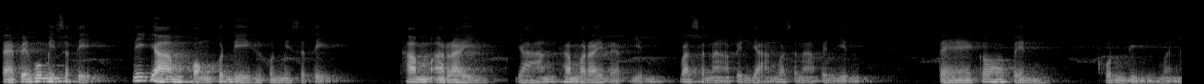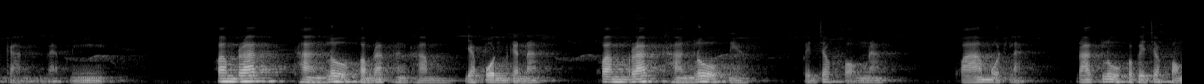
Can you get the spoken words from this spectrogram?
แต่เป็นผู้มีสติ นิยามของคนดีคือคนมีสติทำอะไรหยางทำอะไรแบบหยินวาสนาเป็นหยางวาสนาเป็นหยิน แต่ก็เป็นคนดีเหมือนกันแบบนี้ ความรักทางโลกความรักทางธรรม อย่าปนกันนะ ความรักทางโลกเนี่ยเป็นเจ้าของนะคว้าหมดแหละรักลูกก็เป็นเจ้าของ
